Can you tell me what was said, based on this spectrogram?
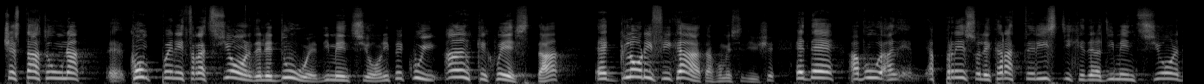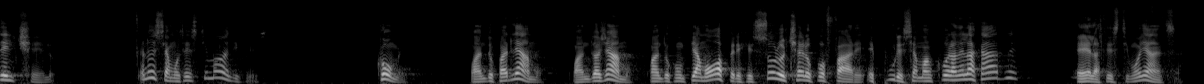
C'è stata una eh, compenetrazione delle due dimensioni, per cui anche questa è glorificata, come si dice, ed ha, ha preso le caratteristiche della dimensione del cielo. E noi siamo testimoni di questo. Come? Quando parliamo, quando agiamo, quando compiamo opere che solo il cielo può fare, eppure siamo ancora nella carne, è la testimonianza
